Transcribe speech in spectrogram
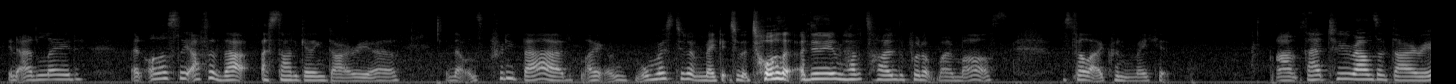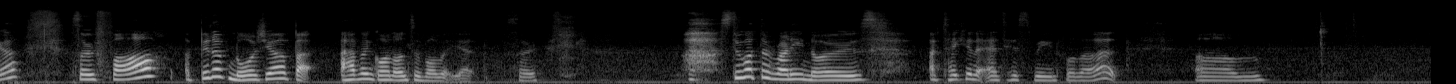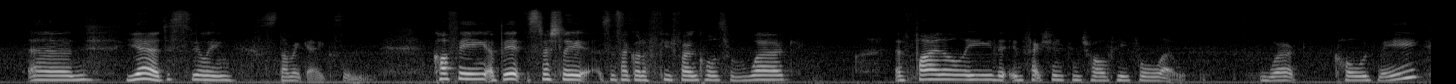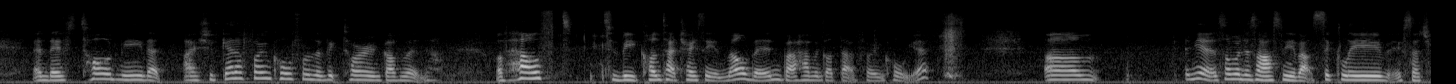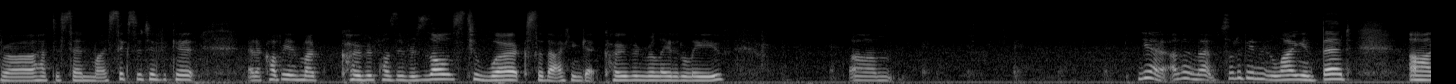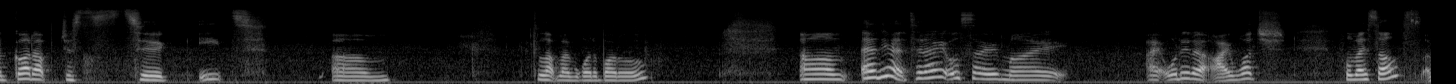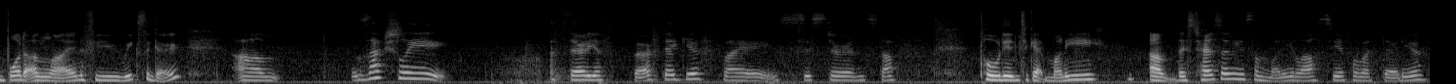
in Adelaide. And honestly, after that, I started getting diarrhea. And that was pretty bad. Like, I almost didn't make it to the toilet. I didn't even have time to put up my mask. Just felt like I couldn't make it. Um, so I had two rounds of diarrhea. So far, a bit of nausea, but I haven't gone on to vomit yet. So, still got the runny nose. I've taken an antihistamine for that. Um, and yeah, just feeling stomach aches and coughing a bit, especially since I got a few phone calls from work. And finally, the infection control people at work called me and they've told me that I should get a phone call from the Victorian Government of Health to be contact tracing in Melbourne, but I haven't got that phone call yet. Um, and yeah, someone just asked me about sick leave, etc. I have to send my sick certificate and a copy of my COVID positive results to work so that I can get COVID related leave. Um, yeah, other than that, sort of been lying in bed. Uh, got up just to eat, um, fill up my water bottle. Um, and yeah, today also my I ordered an iWatch for myself. I bought it online a few weeks ago. Um, it was actually a 30th birthday gift. My sister and stuff pulled in to get money. Um, they transferred me some money last year for my 30th.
